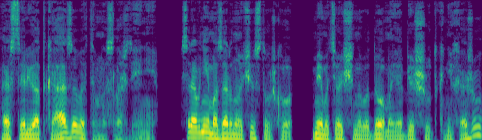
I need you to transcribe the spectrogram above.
а с целью отказа в этом наслаждении. Сравним озорную частушку «Мимо тещиного дома я без шуток не хожу»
